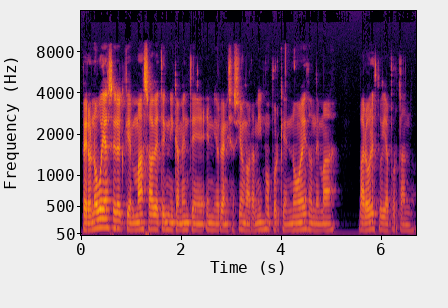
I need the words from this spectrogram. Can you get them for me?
pero no voy a ser el que más sabe técnicamente en mi organización ahora mismo porque no es donde más valor estoy aportando.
